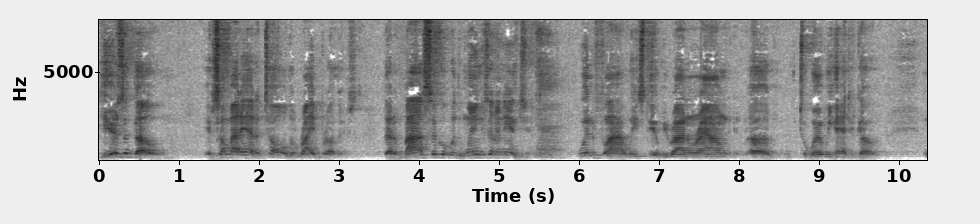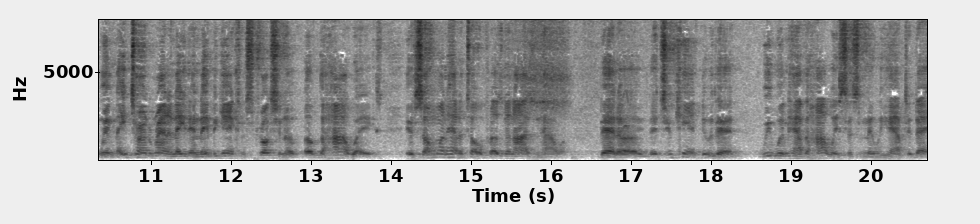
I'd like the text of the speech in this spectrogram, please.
Years ago, if somebody had told the Wright brothers that a bicycle with wings and an engine wouldn't fly, we'd still be riding around uh, to where we had to go. When they turned around and they, and they began construction of, of the highways, if someone had told President Eisenhower that, uh, that you can't do that, we wouldn't have the highway system that we have today.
